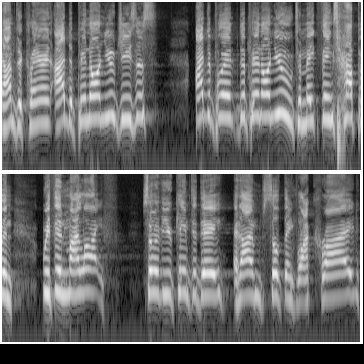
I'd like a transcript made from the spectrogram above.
I'm declaring I depend on you, Jesus. I depend, depend on you to make things happen within my life. Some of you came today, and I'm so thankful. I cried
